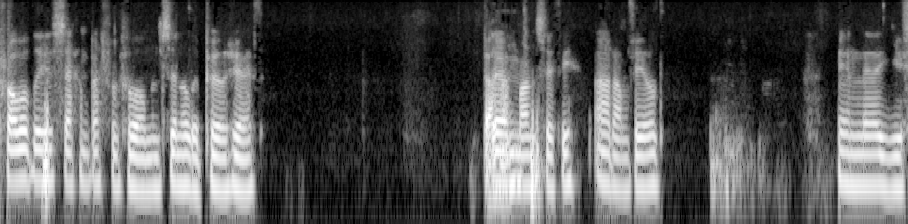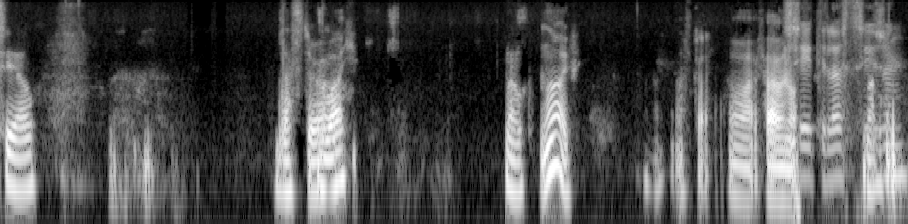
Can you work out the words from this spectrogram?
second, probably his second best performance in a Liverpool shirt. Uh, Behind. Man City at Anfield in the UCL. Leicester No. away? No. No. Okay. All right. Fair enough. City last season.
